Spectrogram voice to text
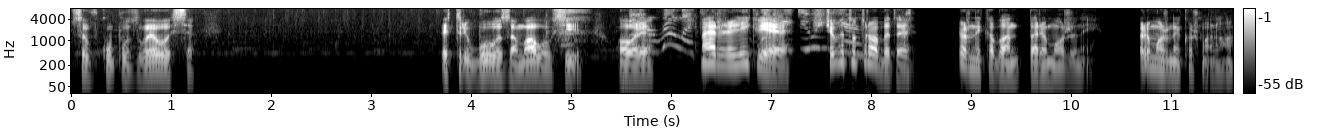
все вкупу злилося. Титрів було замало, всі говорять. Мер реліквія, що ви тут робите? Чорний кабан переможений. Переможний кошмар, ага.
